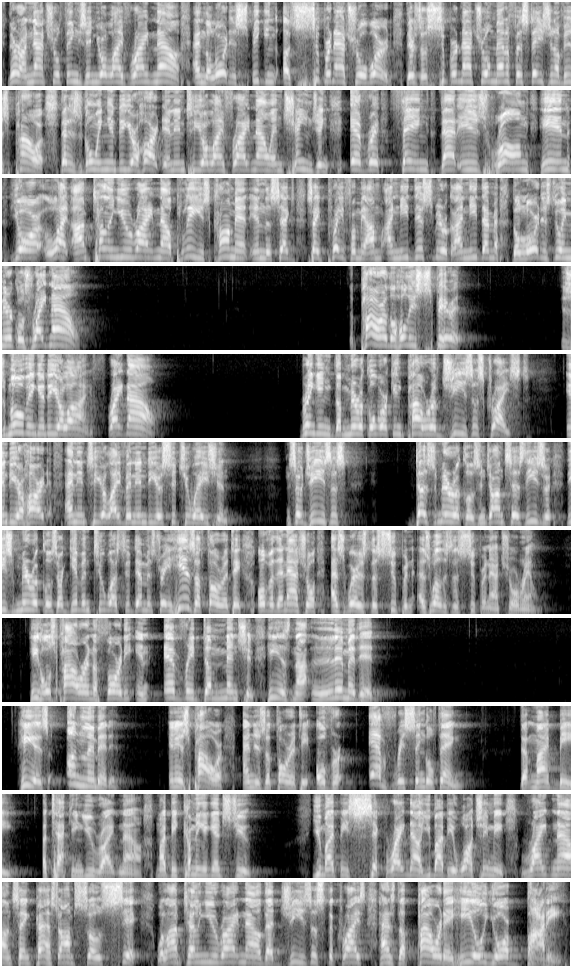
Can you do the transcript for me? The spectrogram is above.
There are natural things in your life right now, and the Lord is speaking a supernatural word. There's a supernatural manifestation of His power that is going into your heart and into your life right now and changing everything that is wrong in your life. I'm telling you right now, please comment in the section. Say, pray for me. I'm, i need this miracle. I need that. Miracle. The Lord is doing miracles right now. The power of the Holy Spirit is moving into your life right now, bringing the miracle working power of Jesus Christ into your heart and into your life and into your situation. And so Jesus does miracles and John says these are these miracles are given to us to demonstrate his authority over the natural as well as the super as well as the supernatural realm. He holds power and authority in every dimension. He is not limited. He is unlimited in his power and his authority over every single thing that might be attacking you right now, might be coming against you. You might be sick right now. You might be watching me right now and saying, Pastor, I'm so sick. Well, I'm telling you right now that Jesus the Christ has the power to heal your body.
